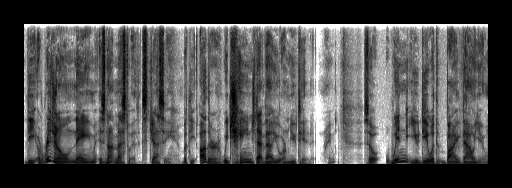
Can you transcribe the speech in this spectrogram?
the original name is not messed with. It's Jesse. But the other, we changed that value or mutated it, right? So when you deal with by value,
